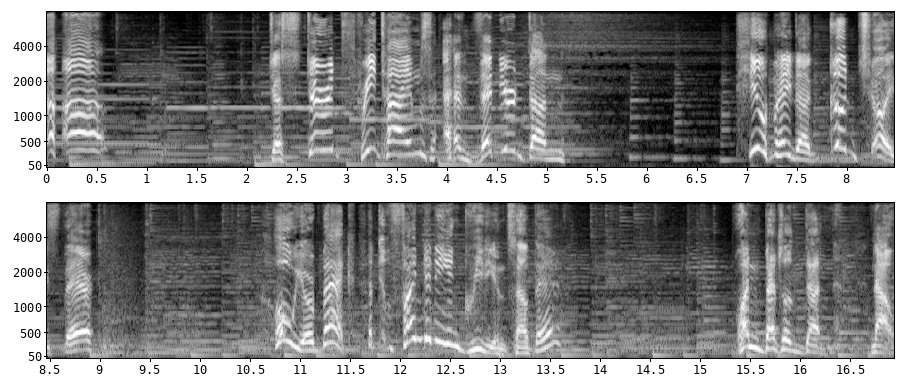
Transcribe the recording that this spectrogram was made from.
Just stir it three times and then you're done. You made a good choice there. Oh, you're back. Find any ingredients out there? One battle done. Now,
